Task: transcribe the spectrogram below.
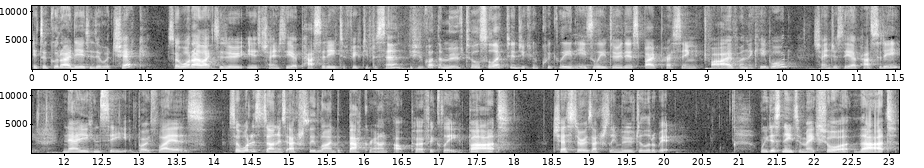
it's a good idea to do a check. So what I like to do is change the opacity to 50%. If you've got the move tool selected, you can quickly and easily do this by pressing 5 on the keyboard changes the opacity. Now you can see both layers. So what it's done is actually lined the background up perfectly, but Chester has actually moved a little bit. We just need to make sure that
